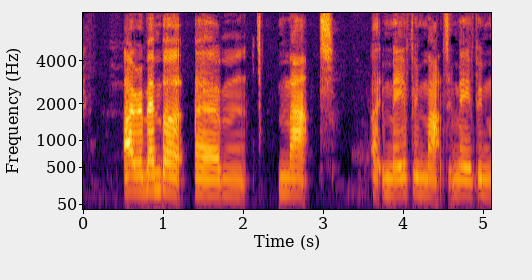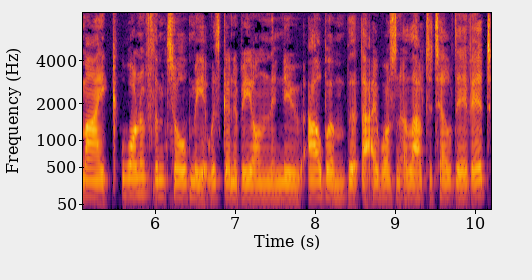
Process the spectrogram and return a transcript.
I remember um, Matt. It may have been Matt. It may have been Mike. One of them told me it was going to be on the new album, but that I wasn't allowed to tell David.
